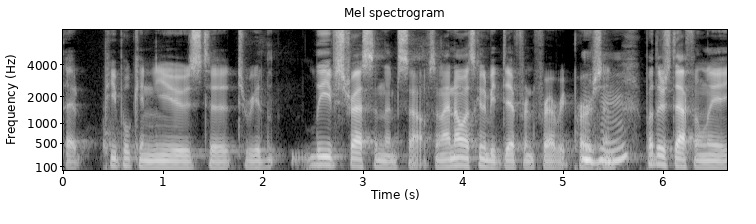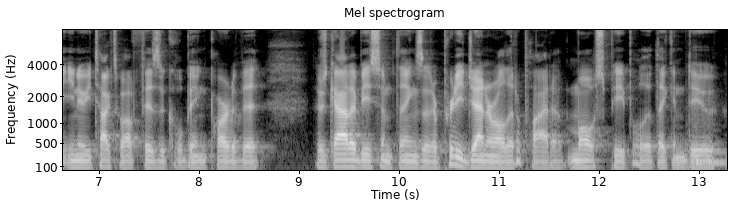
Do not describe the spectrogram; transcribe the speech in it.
that people can use to to relieve stress in themselves? And I know it's going to be different for every person, mm-hmm. but there's definitely, you know, you talked about physical being part of it. There's got to be some things that are pretty general that apply to most people that they can do mm-hmm.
